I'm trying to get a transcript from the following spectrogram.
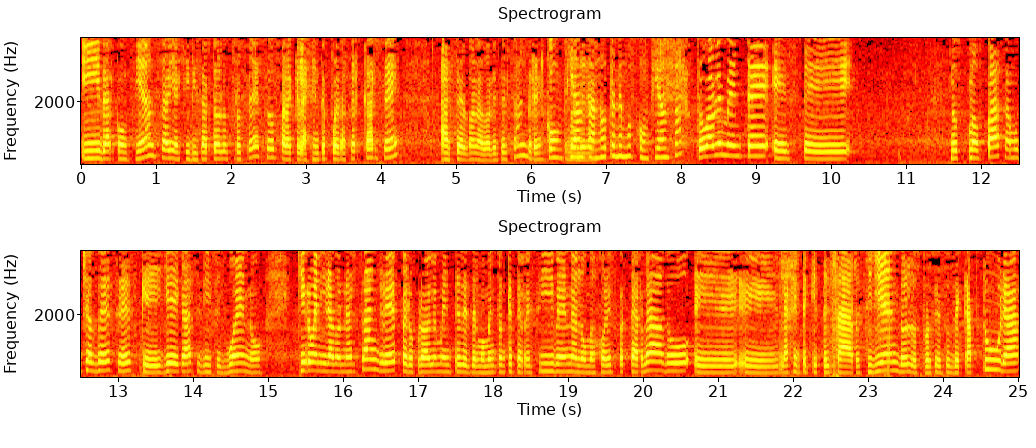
y dar confianza y agilizar todos los procesos para que la gente pueda acercarse a ser donadores de sangre. Confianza, ¿no tenemos confianza? Probablemente este nos, nos pasa muchas veces que llegas y dices, bueno, quiero venir a donar sangre, pero probablemente desde el momento en que te reciben, a lo mejor es tardado, eh, eh, la gente que te está recibiendo, los procesos de captura.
